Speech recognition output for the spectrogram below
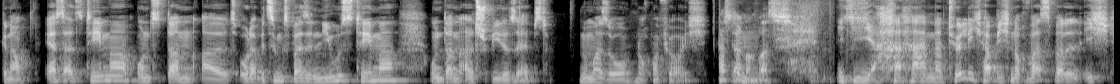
Genau. Erst als Thema und dann als, oder beziehungsweise News-Thema und dann als Spiel selbst. Nur mal so, nochmal für euch. Hast Dann, du noch was? Ja, natürlich habe ich noch was, weil ich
